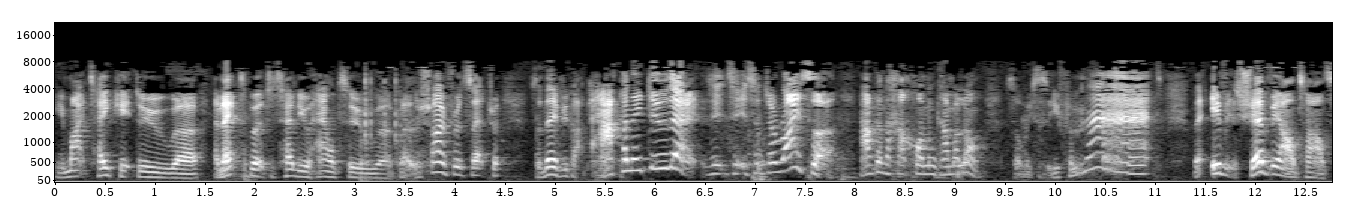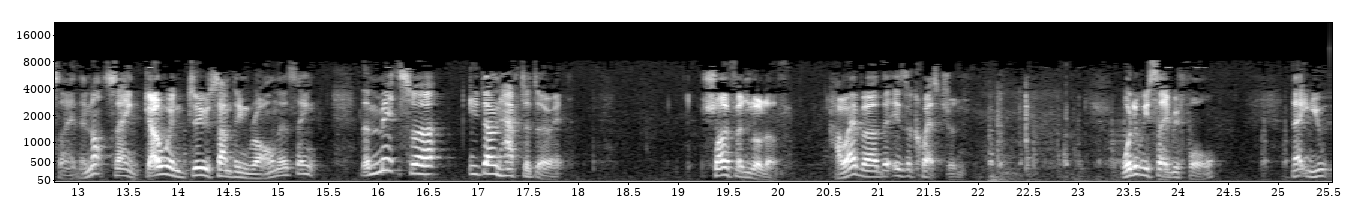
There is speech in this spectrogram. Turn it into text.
You might take it to uh, an expert to tell you how to uh, blow the shofar, etc. So there you've got, how can they do that? It's, it's a derisa. How can the chachamim come along? So we see from that that if it's shevi al say, they're not saying go and do something wrong. They're saying the mitzvah you don't have to do it. Shofar and lulav. However, there is a question. What did we say before? That you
